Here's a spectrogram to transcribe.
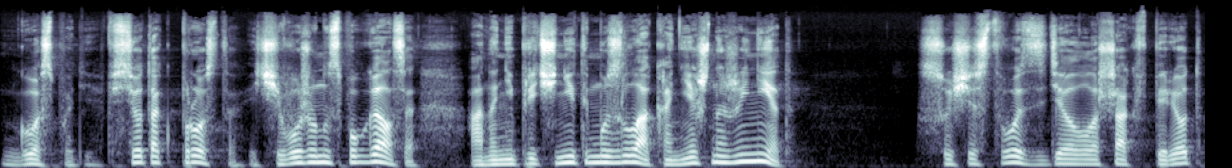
Господи, все так просто. И чего же он испугался? Она не причинит ему зла, конечно же нет. Существо сделало шаг вперед,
